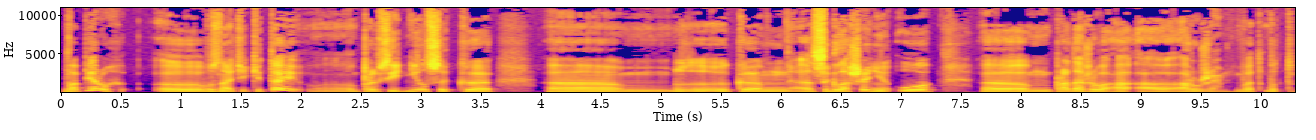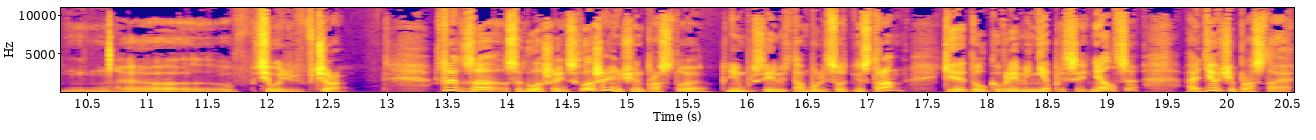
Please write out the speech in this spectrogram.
Во-первых, э, вы знаете, Китай э, присоединился к, к соглашению о продаже оружия вот, вот, сегодня, вчера. Что это за соглашение? Соглашение очень простое, к нему присоединились там более сотни стран, Китай долгое время не присоединялся, а идея очень простая.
